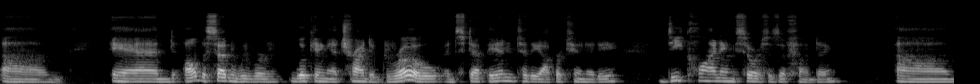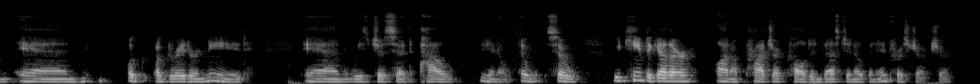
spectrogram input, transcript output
Um, and all of a sudden, we were looking at trying to grow and step into the opportunity, declining sources of funding, um, and a, a greater need. And we just said how you know so we came together on a project called invest in open infrastructure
